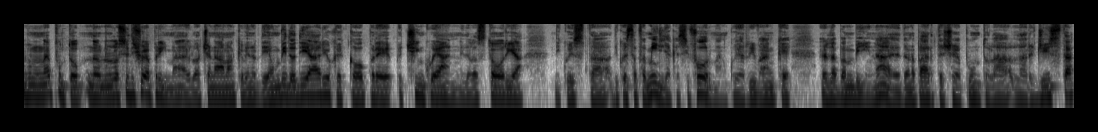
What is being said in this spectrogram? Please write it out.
mm, Appunto, no, lo si diceva prima, e lo accennavamo anche venerdì, è un video diario che copre cinque anni della storia di questa, di questa famiglia che si forma, in cui arriva anche eh, la bambina, e da una parte c'è appunto la, la regista,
